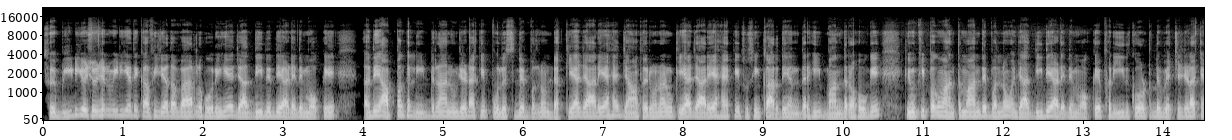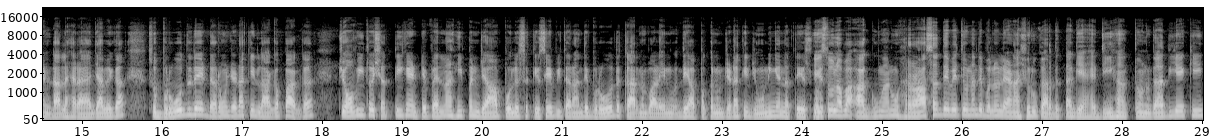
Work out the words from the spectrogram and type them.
ਸੋ ਇਹ ਵੀਡੀਓ ਸੋਸ਼ਲ ਮੀਡੀਆ ਤੇ ਕਾਫੀ ਜ਼ਿਆਦਾ ਵਾਇਰਲ ਹੋ ਰਹੀ ਹੈ। ਆਜ਼ਾਦੀ ਦੇ ਦਿਹਾੜੇ ਦੇ ਮੌਕੇ ਅਧਿਆਪਕ ਲੀਡਰਾਂ ਨੂੰ ਜਿਹੜਾ ਕਿ ਪੁਲਿਸ ਦੇ ਵੱਲੋਂ ਡੱਕਿਆ ਜਾ ਰਿਹਾ ਹੈ ਜਾਂ ਫਿਰ ਉਹਨਾਂ ਨੂੰ ਕਿਹਾ ਜਾ ਰਿਹਾ ਹੈ ਕਿ ਤੁਸੀਂ ਘਰ ਦੇ ਅੰਦਰ ਹੀ ਬੰਦ ਰਹੋਗੇ, ਕਿਉਂਕਿ ਭਗਵੰਤ ਮਾਨ ਦੇ ਵੱਲੋਂ ਆਜ਼ਾਦੀ ਦਿਹਾੜੇ ਦੇ ਮੌਕੇ ਫਰੀਦਕੋਟ ਦੇ ਵਿੱਚ ਜਿਹੜਾ ਝੰਡਾ ਲਹਿਰਾਇਆ ਜਾਵੇਗਾ। ਸੋ ਵਿਰੋਧ ਦੇ ਡਰੋਂ ਜਿਹੜਾ ਕਿ ਲਗਭਗ 24 ਤੋਂ 36 ਘੰਟੇ ਪਹਿਲਾਂ ਹੀ ਪੰਜਾਬ ਪੁਲਿਸ ਕਿਸੇ ਵੀ ਤਰ੍ਹਾਂ ਦੇ ਵਿਰੋਧ ਕਰਨ ਵਾਲੇ ਨੂੰ, ਅਧਿਆਪਕ ਨੂੰ ਜਿਹੜਾ ਕਿ ਯੂਨੀਅਨ ਅਤੇ ਇਸ ਤੋਂ ਇਲਾਵਾ ਆਗੂਆਂ ਨੂੰ ਹਿਰਾਸਤ ਦੇ ਵਿੱਚ ਉਹਨਾਂ ਦੇ ਵੱਲੋਂ ਲੈਣਾ ਸ਼ੁਰੂ ਕਰ ਦਿੱਤਾ ਗਿਆ ਹੈ। ਜੀ ਹਾਂ, ਤੁਹਾਨੂੰ ਦੱਸ ਦਈਏ ਕਿ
